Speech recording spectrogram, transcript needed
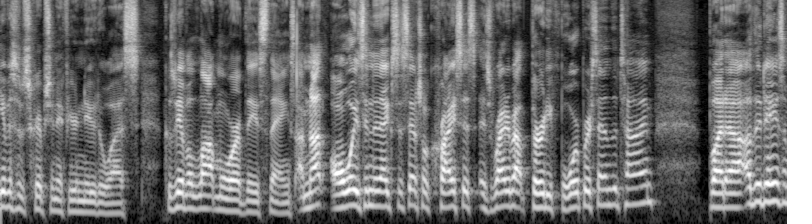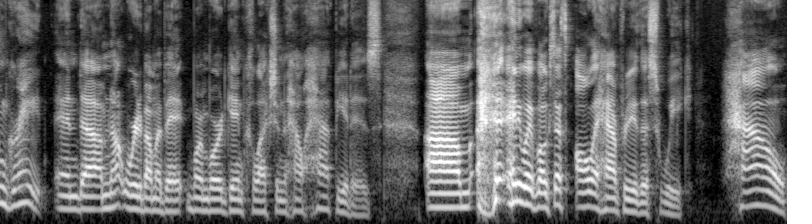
Give a subscription if you're new to us because we have a lot more of these things. I'm not always in an existential crisis. It's right about 34% of the time. But uh, other days I'm great and uh, I'm not worried about my, board game collection and how happy it is. Um, anyway, folks, that's all I have for you this week. How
